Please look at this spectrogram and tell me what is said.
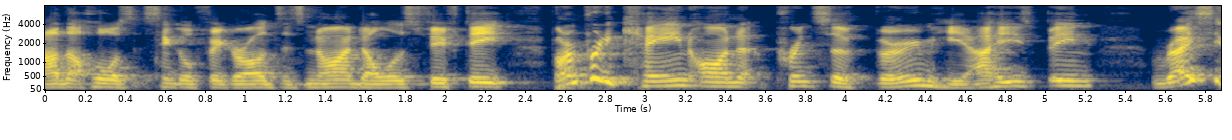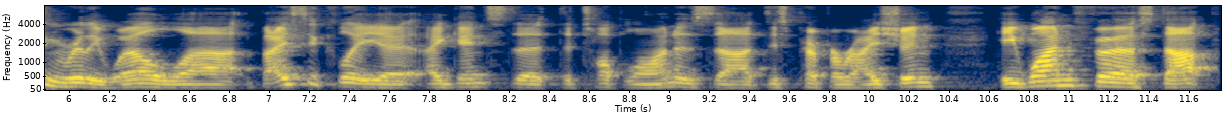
other horse at single figure odds is nine dollars fifty. But I'm pretty keen on Prince of Boom here. He's been racing really well, uh, basically uh, against the the top liners uh, this preparation. He won first up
